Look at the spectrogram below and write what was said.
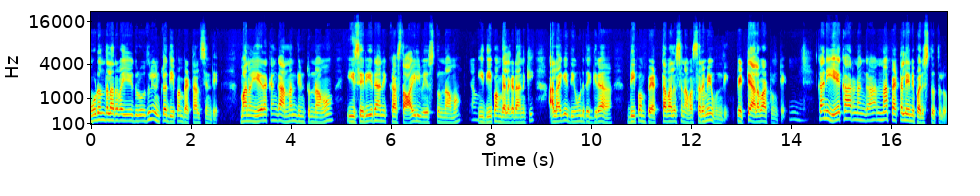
మూడు వందల అరవై ఐదు రోజులు ఇంట్లో దీపం పెట్టాల్సిందే. మనం ఏ రకంగా అన్నం తింటున్నామో ఈ శరీరానికి కాస్త ఆయిల్ వేస్తున్నామో ఈ దీపం వెలగడానికి అలాగే దేవుడి దగ్గర దీపం పెట్టవలసిన అవసరమే ఉంది. పెట్టే అలవాటు ఉంటే కానీ ఏ కారణంగా అన్నా పెట్టలేని పరిస్థితులు.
